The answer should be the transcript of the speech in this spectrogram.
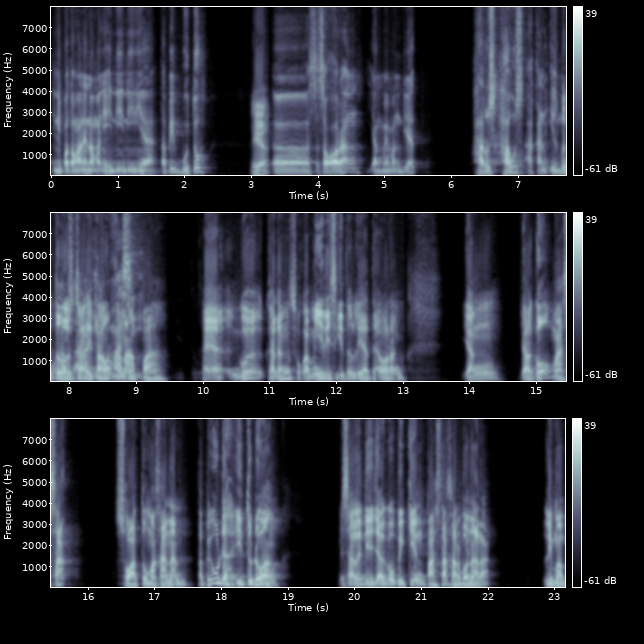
ini potongannya namanya ini ini ya. Tapi butuh Iya eh, seseorang yang memang dia harus haus akan ilmu, betul haus cari akan tahu informasi. kenapa kayak gue kadang suka miris gitu lihatnya orang yang jago masak suatu makanan tapi udah itu doang misalnya dia jago bikin pasta carbonara 15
